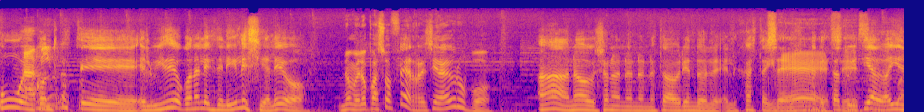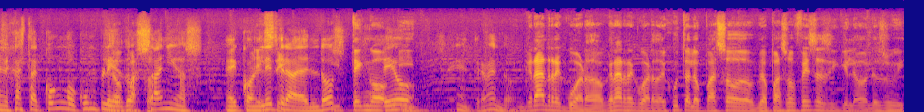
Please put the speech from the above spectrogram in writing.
Uh, A mí- encontraste el video con Alex de la iglesia, Leo. No, me lo pasó Fer recién al grupo. Ah, no, yo no, no, no, estaba abriendo el, el hashtag. Sí, impresionante. Está sí, tuiteado ahí en el hashtag Congo cumple dos pasó. años eh, con letra del 2. y tengo- Leo. y- Sí, tremendo. Gran recuerdo, gran recuerdo. Y justo lo pasó, lo pasó Fez, así que lo, lo subí.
